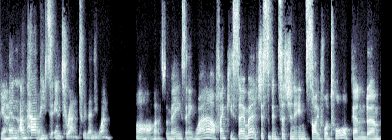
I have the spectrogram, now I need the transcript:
Yeah, and I'm happy to interact with anyone. Oh, that's amazing! Wow, thank you so much. This has been such an insightful talk, and um,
